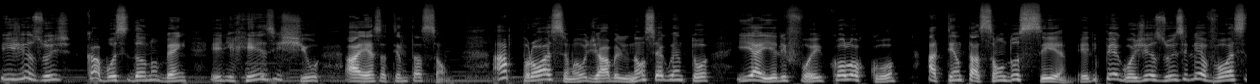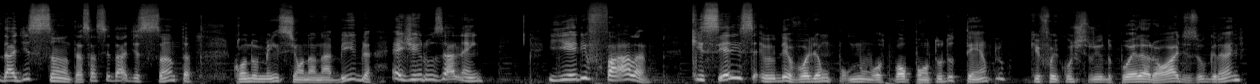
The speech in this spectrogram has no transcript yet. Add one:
e Jesus acabou se dando bem. Ele resistiu a essa tentação. A próxima, o diabo ele não se aguentou e aí ele foi colocou a tentação do ser. Ele pegou Jesus e levou à cidade santa. Essa cidade santa, quando menciona na Bíblia, é Jerusalém. E ele fala que se ele levou ele ao ponto do templo, que foi construído por Herodes o Grande,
